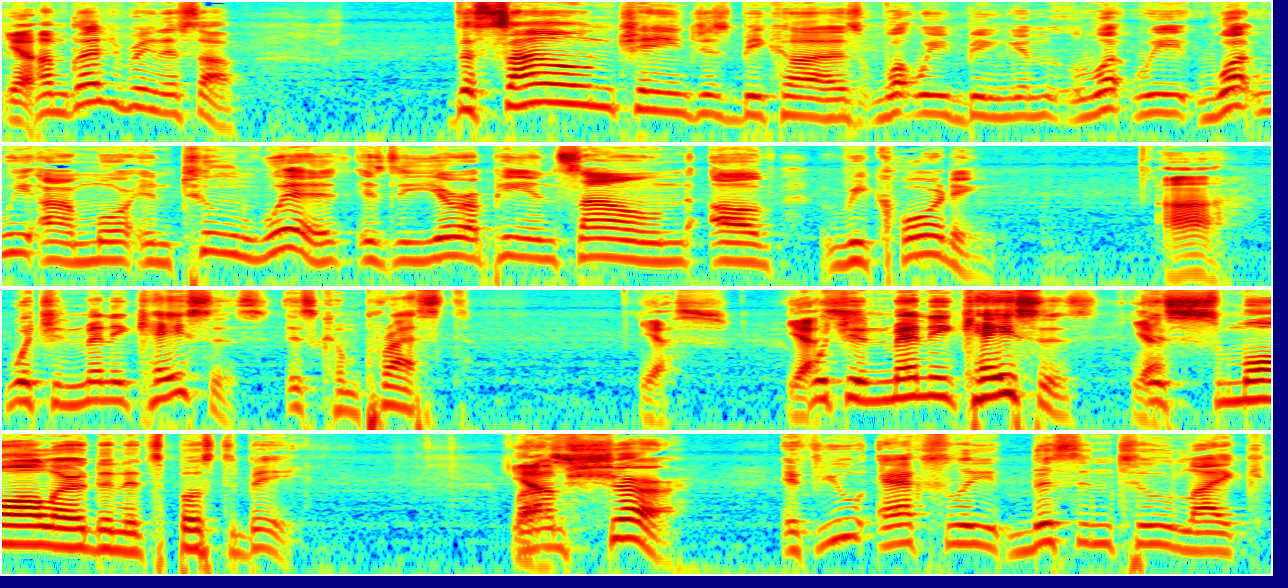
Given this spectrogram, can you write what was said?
Yeah. I'm glad you bring this up. The sound changes because what we begin, what we, what we are more in tune with is the European sound of recording, ah, which in many cases is compressed. yes, yes, which in many cases Yes. is smaller than it's supposed to be. But I'm sure if you actually listen to like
